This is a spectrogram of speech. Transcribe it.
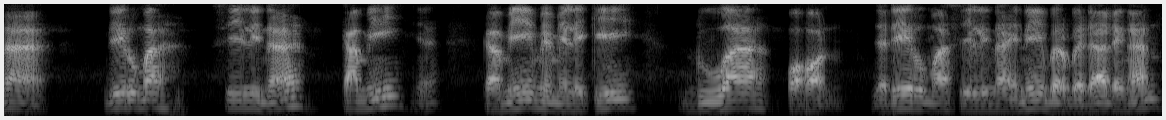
Nah, di rumah Silina kami ya, kami memiliki dua pohon. Jadi rumah Silina ini berbeda dengan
